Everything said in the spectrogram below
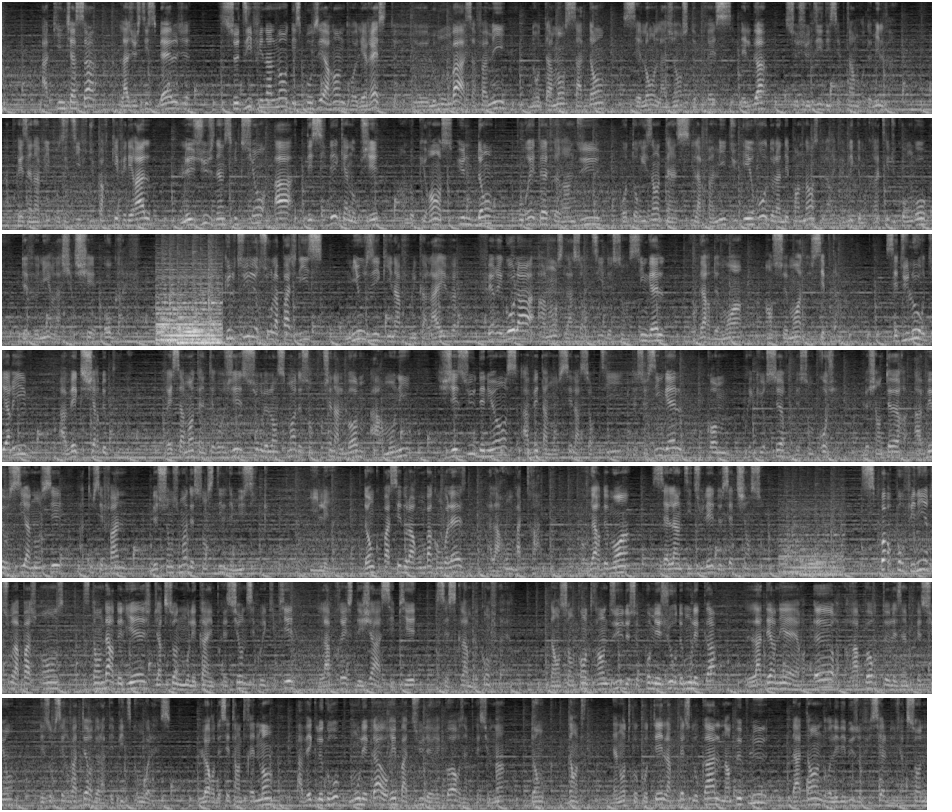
à Kinshasa, la justice belge se dit finalement disposée à rendre les restes de Lumumba à sa famille, notamment sa dent, selon l'agence de presse belga ce jeudi 10 septembre 2020. Après un avis positif du parquet fédéral, le juge d'instruction a décidé qu'un objet, en l'occurrence une dent, pourrait être rendu, autorisant ainsi la famille du héros de l'indépendance de la République démocratique du Congo de venir la chercher au greffe. Culture sur la page 10, Music in Africa Live, Ferregola annonce la sortie de son single Regarde-moi en ce mois de septembre. C'est du lourd qui arrive avec Cher de Poule. Récemment interrogé sur le lancement de son prochain album Harmonie, Jésus des Nuances avait annoncé la sortie de ce single comme précurseur de son projet. Le chanteur avait aussi annoncé à tous ses fans le changement de son style de musique. Il est donc passé de la rumba congolaise à la rumba trap. Regarde-moi, c'est l'intitulé de cette chanson. Sport pour finir sur la page 11, Standard de Liège, Jackson Mouleka impressionne ses coéquipiers, la presse déjà à ses pieds, s'exclame le confrère. Dans son compte rendu de ce premier jour de Mouleka, la dernière heure rapporte les impressions des observateurs de la pépite congolaise. Lors de cet entraînement, avec le groupe, Mouleka aurait battu les records impressionnants, donc. D'un autre côté, la presse locale n'en peut plus d'attendre les débuts officiels de Jackson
